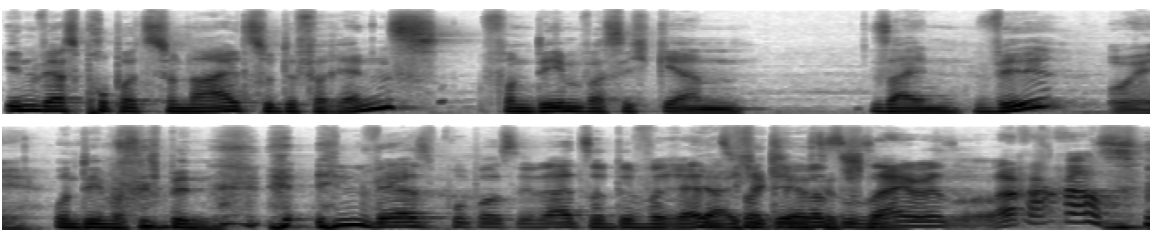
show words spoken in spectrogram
invers proportional zur Differenz von dem, was ich gern sein will Ui. und dem, was ich bin. Invers proportional zur Differenz ja, ich von dem, was du sein willst. Was?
